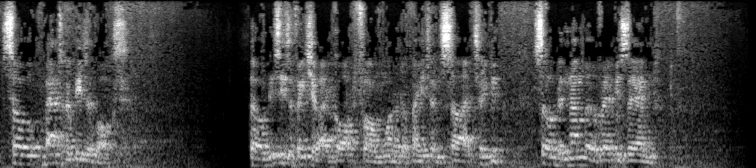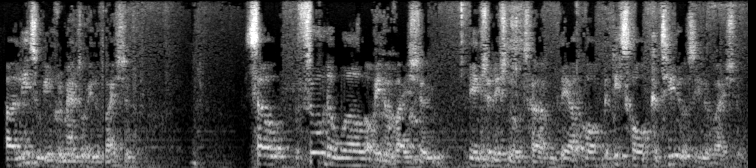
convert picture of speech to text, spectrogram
So back to the pizza box. So this is a picture I got from one of the patent sites. So, so the number represent a little incremental innovation. So through the world of innovation, in traditional term, they are called, it's called continuous innovation.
